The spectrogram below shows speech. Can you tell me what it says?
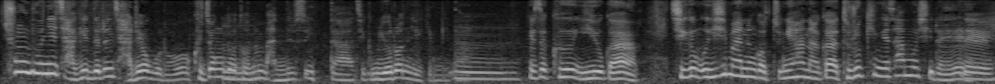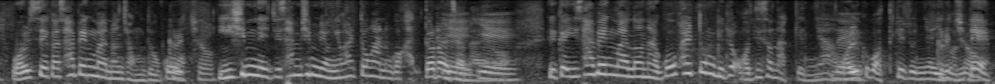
충분히 자기들은 자력으로 그 정도 음. 돈은 만들 수 있다. 지금 이런 얘기입니다. 음. 그래서 그 이유가 지금 의심하는 것 중에 하나가 드루킹의 사무실에 네. 월세가 400만 원 정도고 그렇죠. 20 내지 30명이 활동하는 것 같더라잖아요. 예, 예. 그러니까 이 400만 원하고 활동비를 어디서 놨겠냐, 네. 월급 어떻게 줬냐 이건데 그렇죠.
